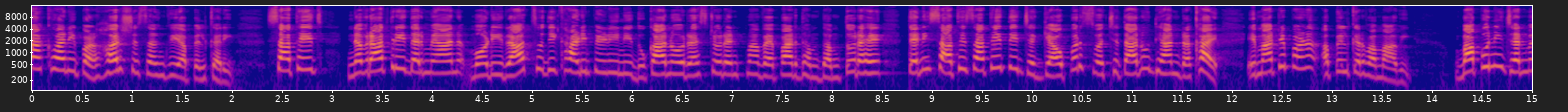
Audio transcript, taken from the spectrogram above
રાખવાની પણ હર્ષ સંઘવીએ અપીલ કરી. સાથે જ નવરાત્રી દરમિયાન મોડી રાત સુધી ખાણીપીણીની દુકાનો, રેસ્ટોરન્ટમાં વેપાર ધમધમતો રહે, તેની સાથે સાથે તે જગ્યાઓ પર સ્વચ્છતાનું ધ્યાન રખાય, એ માટે પણ અપીલ કરવામાં આવી. બાપુની જન્મ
